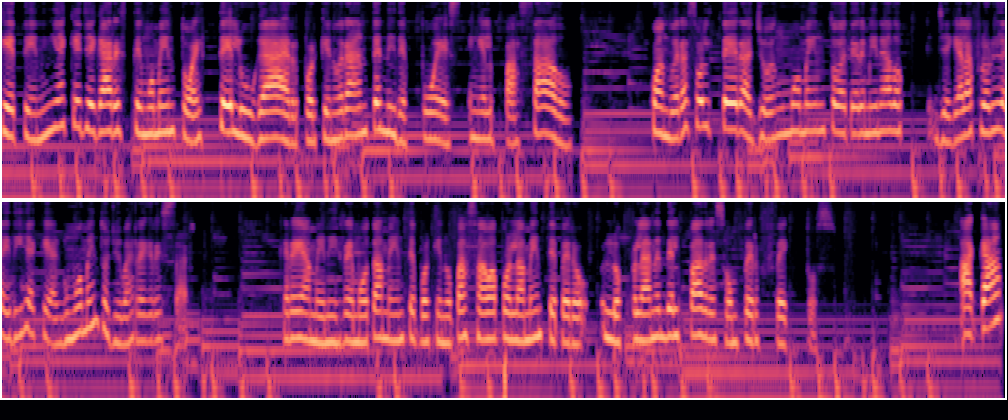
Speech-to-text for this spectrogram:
que tenía que llegar este momento a este lugar, porque no era antes ni después, en el pasado. Cuando era soltera, yo en un momento determinado llegué a la Florida y dije que en algún momento yo iba a regresar. Créame, ni remotamente, porque no pasaba por la mente, pero los planes del Padre son perfectos. Acá,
